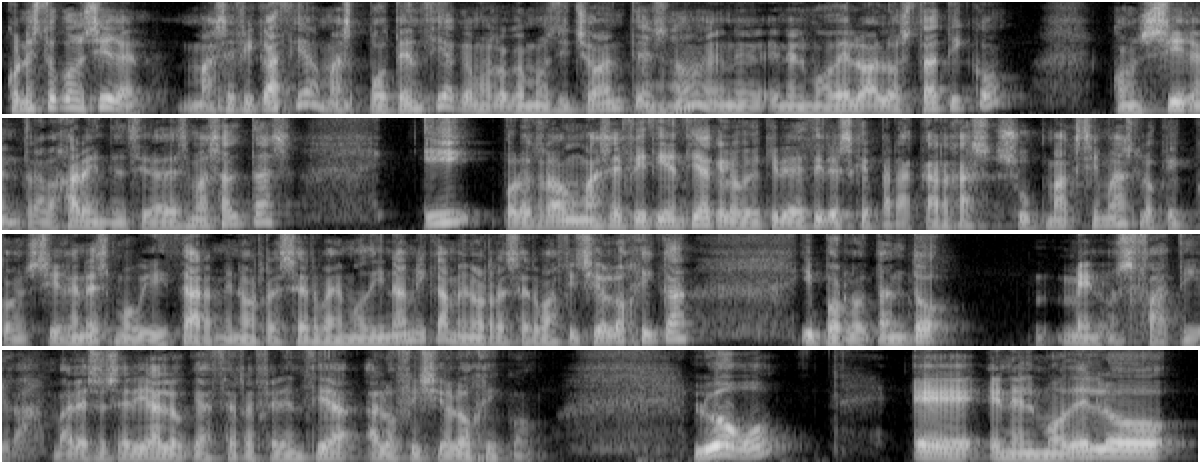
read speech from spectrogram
Con esto consiguen más eficacia, más potencia, que es lo que hemos dicho antes, en, el, modelo alostático, consiguen trabajar a intensidades más altas y, por otro lado, más eficiencia, que lo que quiere decir es que para cargas submáximas lo que consiguen es movilizar menos reserva hemodinámica, menos reserva fisiológica y, por lo tanto, menos fatiga, ¿vale? Eso sería lo que hace referencia a lo fisiológico. Luego, eh, en el modelo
